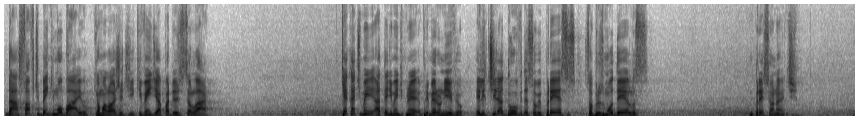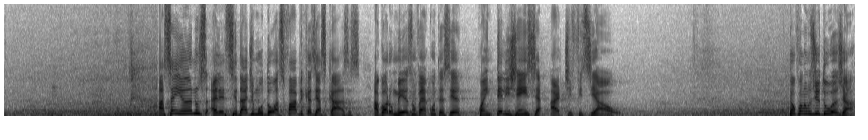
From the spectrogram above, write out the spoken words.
da SoftBank Mobile, que é uma loja de, que vende aparelhos de celular. O que é atendimento de primeiro nível? Ele tira dúvidas sobre preços, sobre os modelos. Impressionante. Há 100 anos, a eletricidade mudou as fábricas e as casas. Agora o mesmo vai acontecer com a inteligência artificial. Então falamos de duas já.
